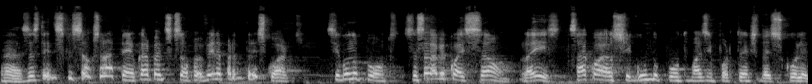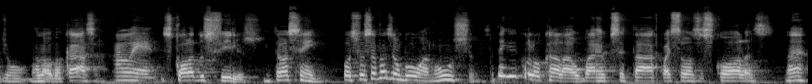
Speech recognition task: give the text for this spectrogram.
Ah, às vezes tem descrição que você não tem. O cara para descrição, para venda para três quartos. Segundo ponto, você sabe quais são, Laís? Sabe qual é o segundo ponto mais importante da escolha de uma nova casa? Qual é? Escola dos filhos. Então, assim, Pô, se você fazer um bom anúncio, você tem que colocar lá o bairro que você está, quais são as escolas, né?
